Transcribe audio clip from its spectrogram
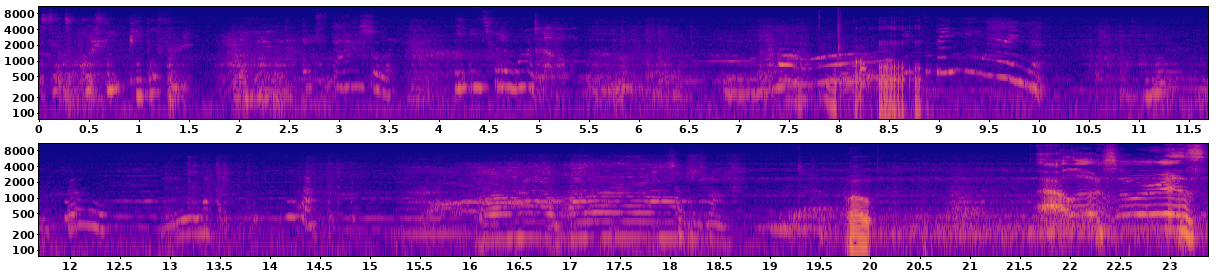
Is it supposed to eat people? It's a dinosaur. It eats what it wants. Oh, Oh, it's a baby one. Something's wrong. well. Allosaurus!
